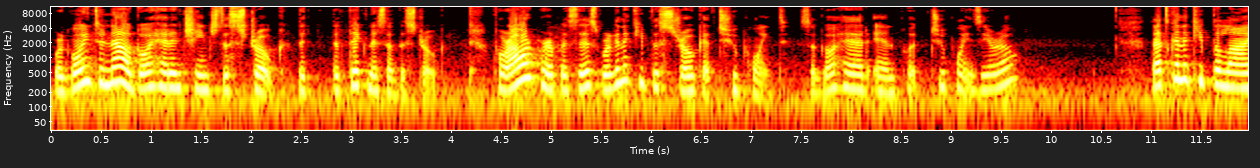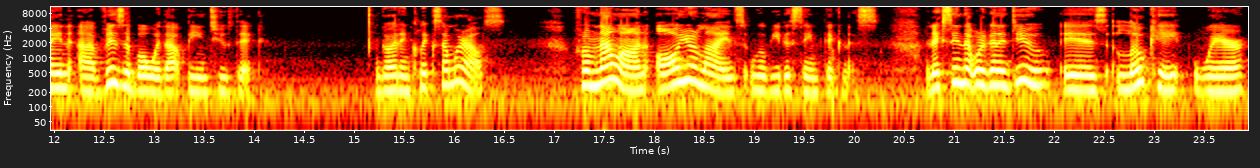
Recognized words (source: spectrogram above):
We're going to now go ahead and change the stroke, the, the thickness of the stroke. For our purposes, we're going to keep the stroke at 2 point. So go ahead and put 2.0. That's going to keep the line uh, visible without being too thick. Go ahead and click somewhere else. From now on, all your lines will be the same thickness. The next thing that we're going to do is locate where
